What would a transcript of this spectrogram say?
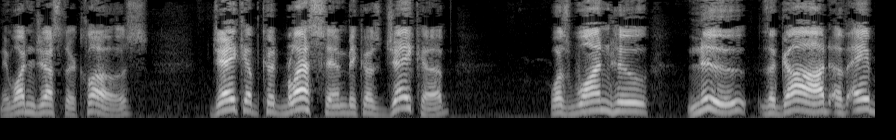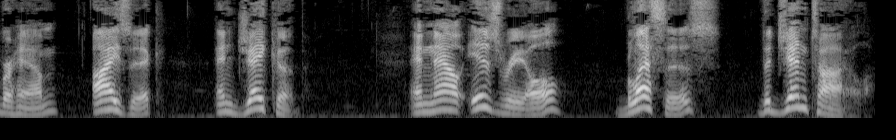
It wasn't just their clothes. Jacob could bless him because Jacob was one who knew the God of Abraham, Isaac, and Jacob. And now Israel blesses the Gentile.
